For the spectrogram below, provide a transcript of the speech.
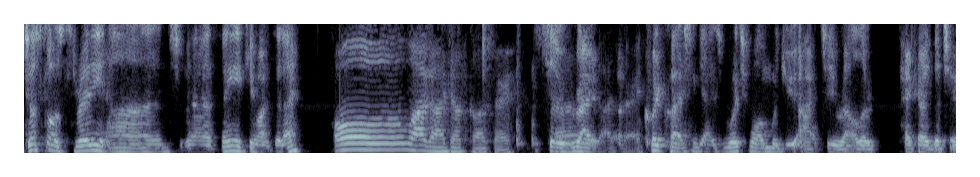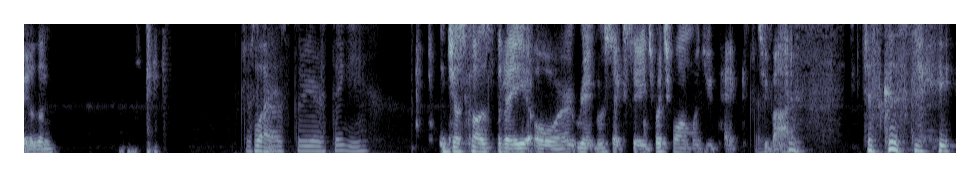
Just Cause 3 and uh, Thingy came out today. oh my god, Just Cause 3. So, right, Just 3. quick question, guys. Which one would you actually rather pick out the two of them? Just What? cause three or thingy. Just Cause 3 or Rainbow Six Siege? Which one would you pick to Just buy? Just, just cause 3.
